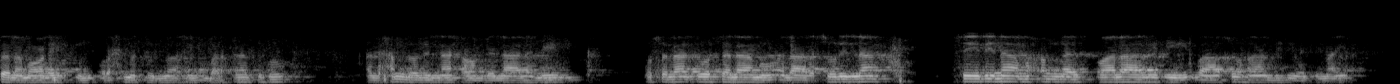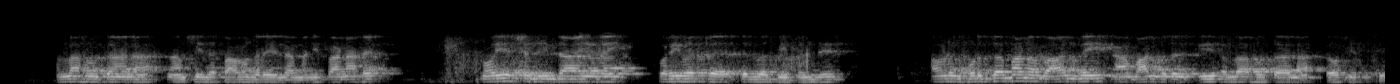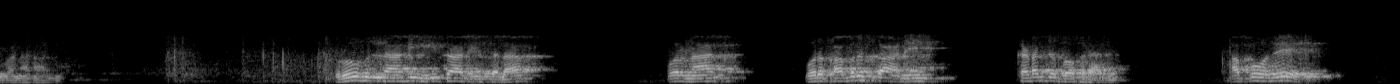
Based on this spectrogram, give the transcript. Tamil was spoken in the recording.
السلام عليكم ورحمة الله وبركاته الحمد لله رب العالمين والصلاة والسلام على رسول الله سيدنا محمد وعلى آله وصحبه أجمعين அல்லாஹு தாலா நாம் செய்த பாவங்களை எல்லாம் மன்னிப்பானாக நோயற்ற நீண்ட ஆயுளை குறைவற்ற செல்வத்தை தந்து அவனுக்கு பொருத்தமான வாழ்வை நாம் வாழ்வதற்கு அல்லாஹு தாலா தோசித்து செய்வானாக ரூஹுல்லாஹி ஈசா அலைசலாம் ஒரு நாள் ஒரு கபருஸ்தானை கடந்து போகிறார்கள் அப்போது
